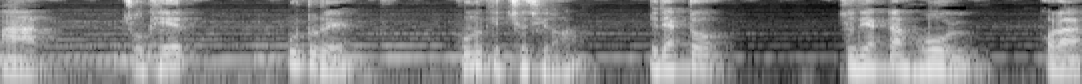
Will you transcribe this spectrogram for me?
আর চোখের উটুরে কোনো কিচ্ছু ছিল না। যদি একটা যদি একটা হোল করা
